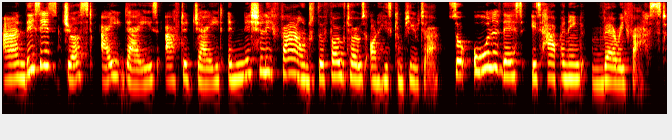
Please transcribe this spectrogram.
And this is just eight days after Jade initially found the photos on his computer. So all of this is happening very fast.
